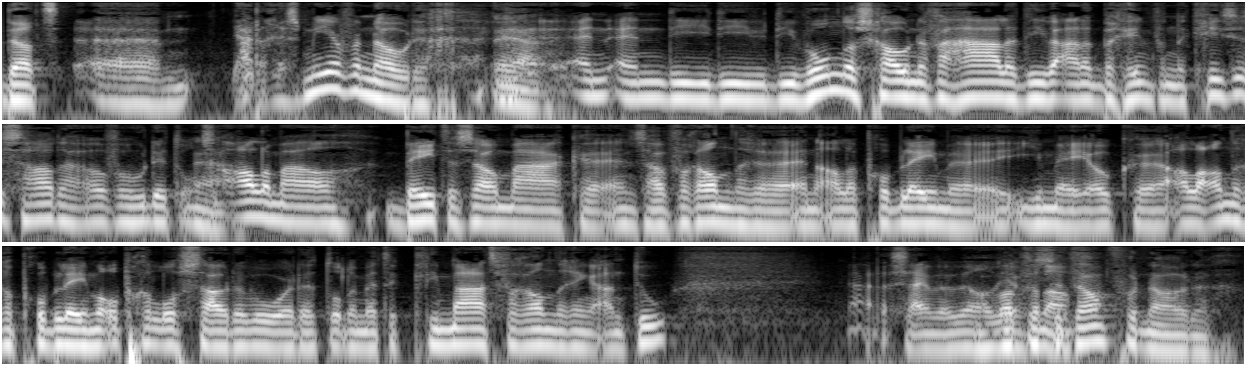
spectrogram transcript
dat ehm, ja, er is meer voor nodig. Ja. en en die, die, die wonderschone verhalen die we aan het begin van de crisis hadden over hoe dit ons allemaal beter zou maken en zou veranderen en alle problemen hiermee ook alle andere problemen opgelost zouden worden tot en met de klimaatverandering aan toe. Ja, daar zijn we wel maar weer vanaf. Wat is er dan voor nodig?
